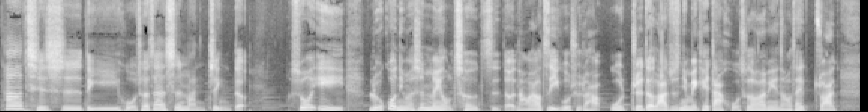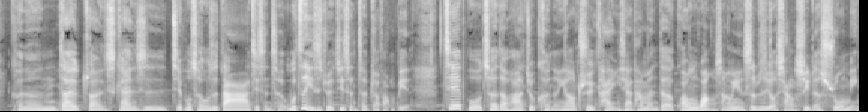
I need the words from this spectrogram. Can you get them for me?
它其实离火车站是蛮近的，所以如果你们是没有车子的，然后要自己过去的话，我觉得啦，就是你们也可以搭火车到那边，然后再转，可能再转看是接驳车或是搭计程车。我自己是觉得计程车比较方便，接驳车的话就可能要去看一下他们的官网上面是不是有详细的说明。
